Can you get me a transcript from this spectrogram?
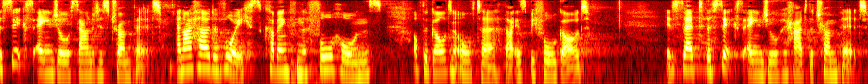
The sixth angel sounded his trumpet, and I heard a voice coming from the four horns of the golden altar that is before God. It said to the sixth angel who had the trumpet,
